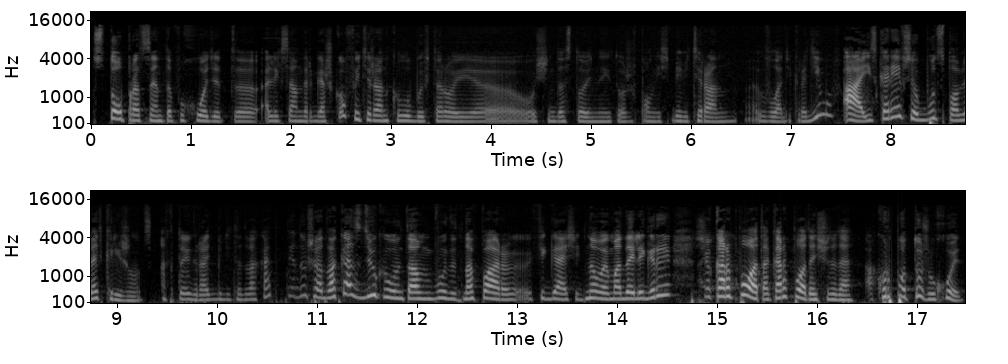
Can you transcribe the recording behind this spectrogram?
сто процентов уходит э, Александр Гашков, ветеран клуба, и второй э, очень достойный и тоже вполне себе ветеран э, Владик Радимов. А, и, скорее всего, будут сплавлять Крижинец. А кто играть будет адвокат? Я думаю, что адвокат с Дюковым там будут на пару фигачить. Новая модель игры. Еще Карпота, Карпота еще туда. А Курпот тоже уходит.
